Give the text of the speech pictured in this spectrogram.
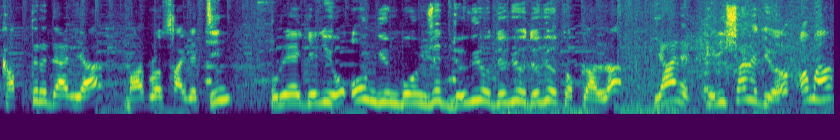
Kaptırı Derya, Barbaros Hayrettin buraya geliyor. 10 gün boyunca dövüyor, dövüyor, dövüyor toplarla. Yani perişan ediyor ama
